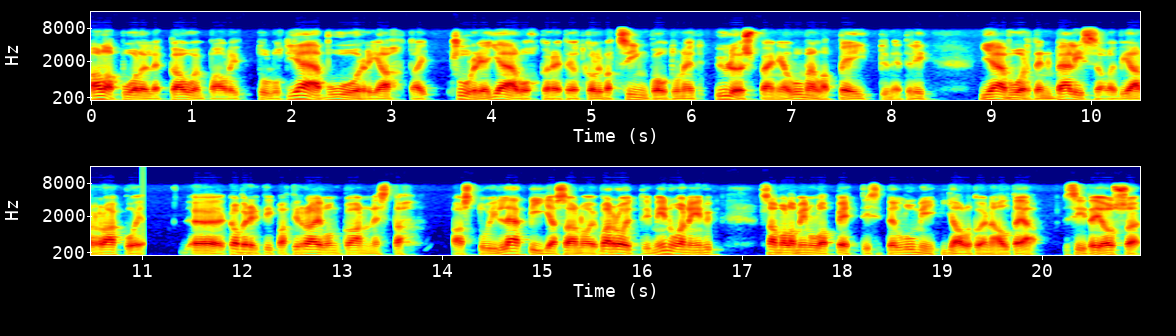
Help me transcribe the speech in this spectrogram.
alapuolelle kauempaa oli tullut jäävuoria tai suuria jäälohkareita, jotka olivat sinkoutuneet ylöspäin ja lumella peittyneet, eli jäävuorten välissä olevia rakoja. Kaveri tipahti railon kannesta, astui läpi ja sanoi, varoitti minua, niin samalla minulla petti sitten lumi jalkojen alta ja siitä jossa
